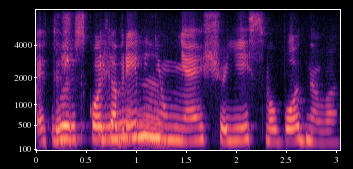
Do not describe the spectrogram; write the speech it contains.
это вот же сколько именно. времени у меня еще есть свободного.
